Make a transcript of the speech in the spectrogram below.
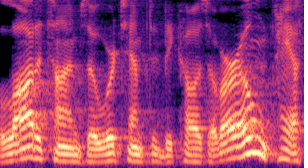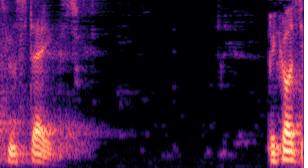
A lot of times, though, we're tempted because of our own past mistakes. Because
